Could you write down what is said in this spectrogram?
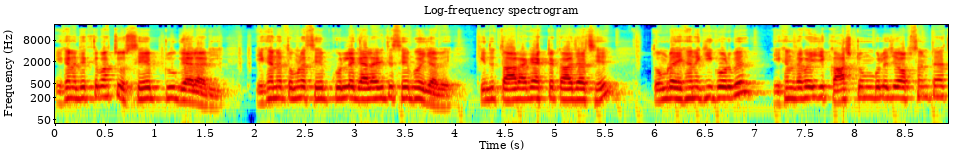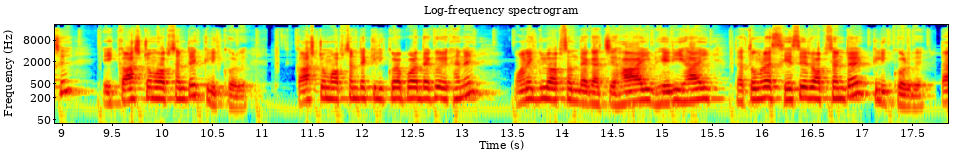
এখানে দেখতে পাচ্ছ সেভ টু গ্যালারি এখানে তোমরা সেভ করলে গ্যালারিতে সেভ হয়ে যাবে। কিন্তু তার আগে একটা কাজ আছে। তোমরা এখানে কি করবে? এখানে দেখো এই যে কাস্টম বলে যে অপশানটা আছে, এই কাস্টম অপশানটায় ক্লিক করবে। কাস্টম অপশানটা ক্লিক করার পর দেখো এখানে অনেকগুলো অপশান দেখাচ্ছে। হাই ভেরি হাই তা তোমরা শেষের অপশানটায় ক্লিক করবে। তা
